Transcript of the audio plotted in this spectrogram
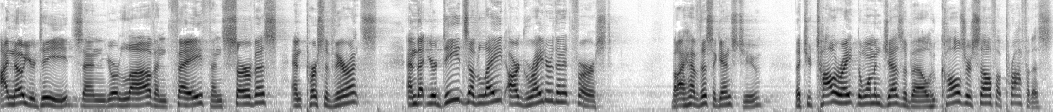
I know your deeds and your love and faith and service and perseverance, and that your deeds of late are greater than at first. But I have this against you that you tolerate the woman Jezebel, who calls herself a prophetess,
